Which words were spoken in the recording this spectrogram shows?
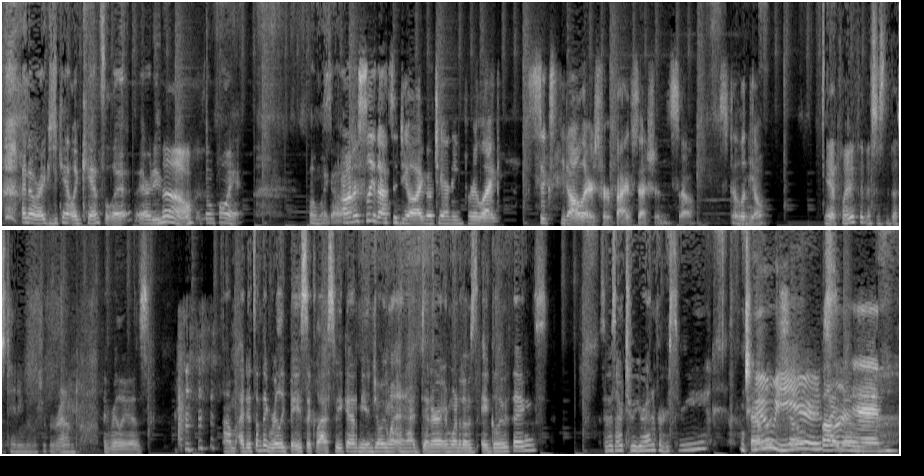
I know, right? Because you can't like cancel it. They already, no. there's no point. Oh my God. Honestly, that's a deal. I go tanning for like $60 for five sessions. So still a deal. Yeah, Planet Fitness is the best tanning membership around. It really is. um, I did something really basic last weekend. Me and Joey went and had dinner in one of those igloo things. So it was our two year anniversary. Two years. Fun.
